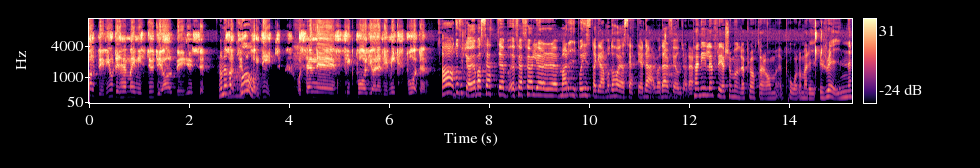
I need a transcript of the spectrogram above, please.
Alby. Vi gjorde den hemma i min studio i Alby, i huset. Ja, men så vad att vi coolt. kom dit. Och sen eh, fick Paul göra en remix på den. Ja, ah, då förstår jag. Jag har bara sett det, för jag följer Marie på Instagram och då har jag sett er där. Det var därför jag undrade. Pernilla, för er som undrar, pratar om Paul och Marie Rain.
